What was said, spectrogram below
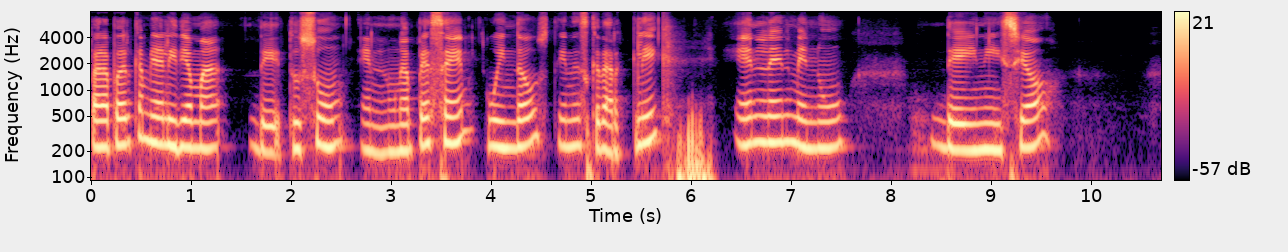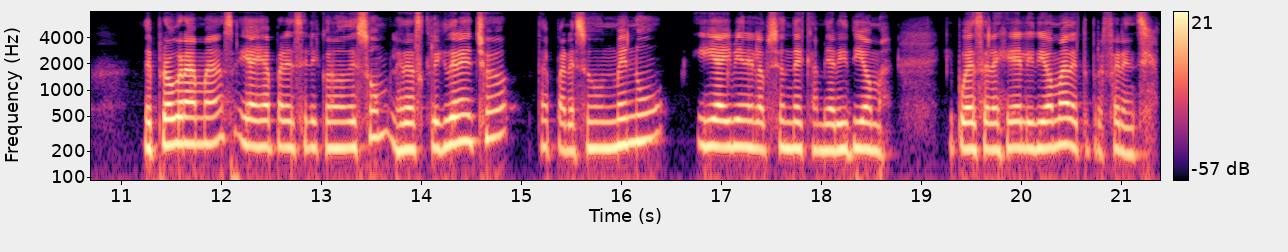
Para poder cambiar el idioma de tu Zoom en una PC Windows, tienes que dar clic en el menú de inicio de programas y ahí aparece el icono de Zoom. Le das clic derecho, te aparece un menú y ahí viene la opción de cambiar idioma y puedes elegir el idioma de tu preferencia.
